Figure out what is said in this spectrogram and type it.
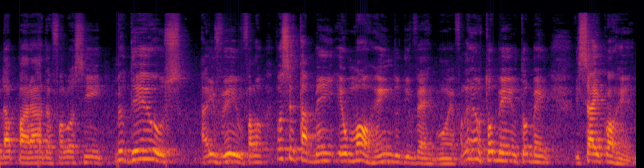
da parada falou assim: Meu Deus! Aí veio, falou: Você está bem? Eu morrendo de vergonha. Falei: Não, eu estou bem, eu estou bem. E saí correndo.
